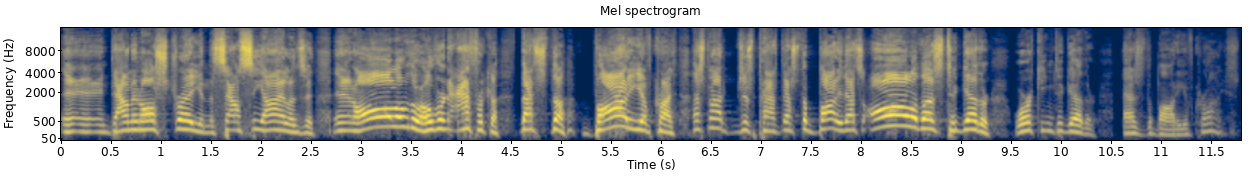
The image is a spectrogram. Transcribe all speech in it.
and, and down in Australia and the South Sea Islands and, and all over the over in Africa. That's the body of Christ. That's not just Pastor, that's the body. That's all of us together working together as the body of Christ.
